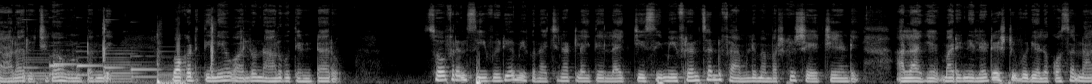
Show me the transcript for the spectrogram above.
చాలా రుచిగా ఉంటుంది. ఒకటి తినేవాళ్ళు నాలుగు తింటారు. సో ఫ్రెండ్స్ ఈ వీడియో మీకు నచ్చినట్లయితే లైక్ చేసి మీ ఫ్రెండ్స్ అండ్ ఫ్యామిలీ మెంబర్స్కి షేర్ చేయండి. అలాగే మరిన్ని లేటెస్ట్ వీడియోల కోసం నా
